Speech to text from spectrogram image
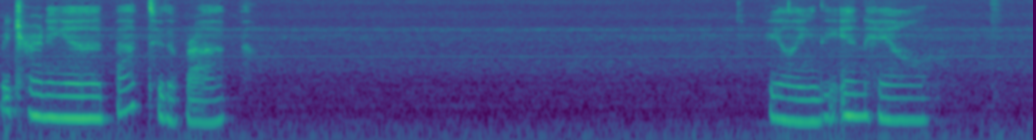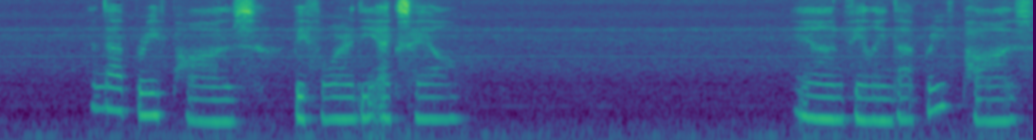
Returning it back to the breath. Feeling the inhale and that brief pause before the exhale. And feeling that brief pause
